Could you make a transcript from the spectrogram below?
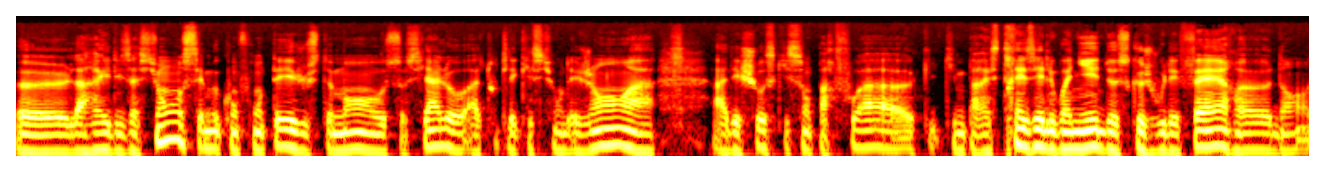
la réalisation, c'est me confronter justement au social, à toutes les questions des gens, à, à des choses qui sont parfois, euh, qui, me paraissent très éloignées de ce que je voulais faire euh, dans,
